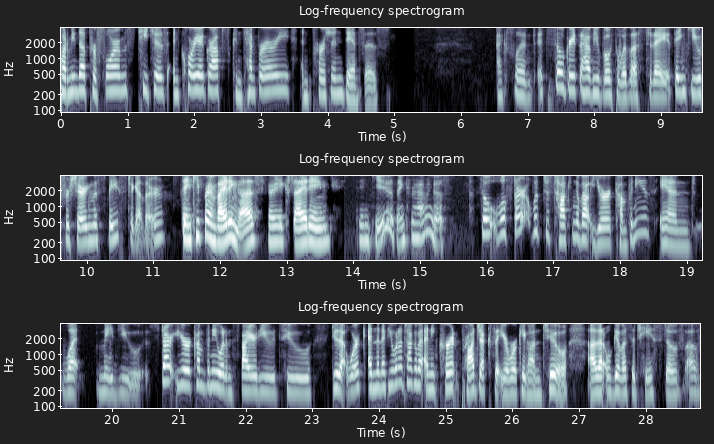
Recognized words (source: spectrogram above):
Parmida performs, teaches, and choreographs contemporary and Persian dances. Excellent. It's so great to have you both with us today. Thank you for sharing this space together. Thank you for inviting us. Very exciting. Thank you. Thank you for having us. So we'll start with just talking about your companies and what made you start your company, what inspired you to do that work, and then if you want to talk about any current projects that you're working on too, uh, that will give us a taste of of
